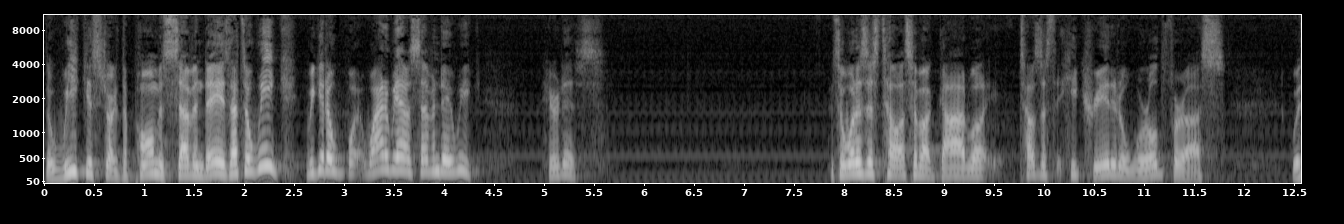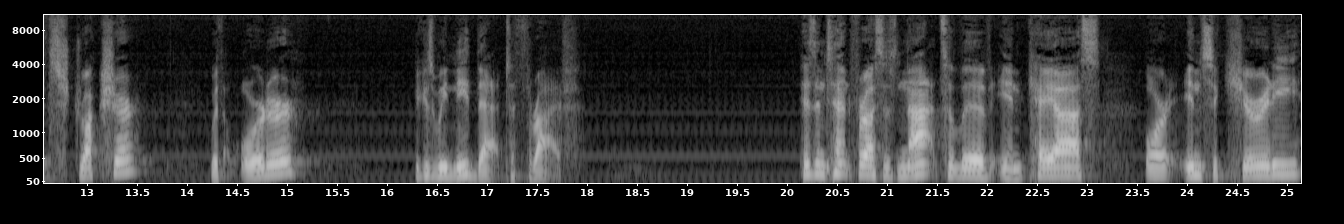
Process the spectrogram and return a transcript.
The week is struck. The poem is seven days. That's a week. We get a. Why do we have a seven day week? Here it is. And so, what does this tell us about God? Well, it tells us that He created a world for us with structure, with order, because we need that to thrive. His intent for us is not to live in chaos or insecurity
